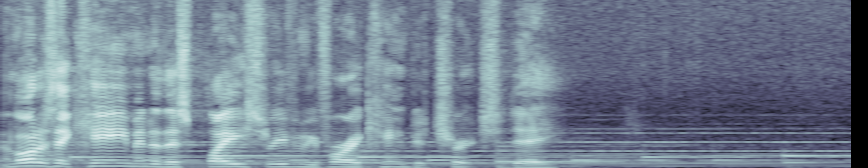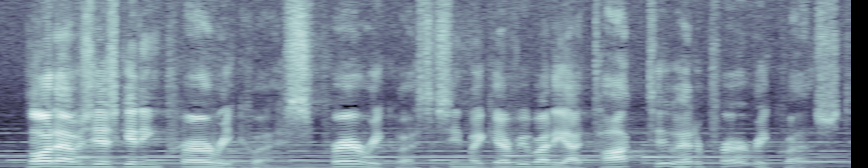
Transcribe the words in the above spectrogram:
And Lord, as I came into this place, or even before I came to church today, Lord, I was just getting prayer requests, prayer requests. It seemed like everybody I talked to had a prayer request.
